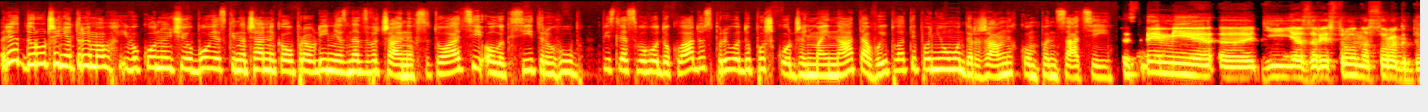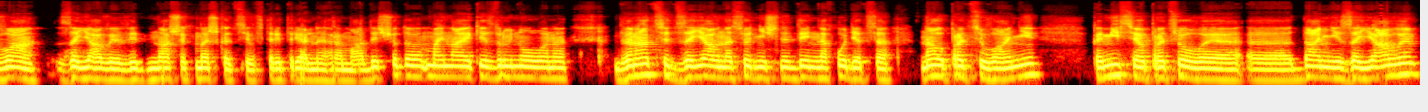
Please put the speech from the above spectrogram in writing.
Ряд доручень отримав і виконуючий обов'язки начальника управління з надзвичайних ситуацій Олексій Тригуб після свого докладу з приводу пошкоджень майна та виплати по ньому державних компенсацій. В системі е, дія зареєстровано 42 заяви від наших мешканців територіальної громади щодо майна, яке зруйновано. 12 заяв на сьогоднішній день знаходяться на опрацюванні. Комісія опрацьовує е, дані заяви.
